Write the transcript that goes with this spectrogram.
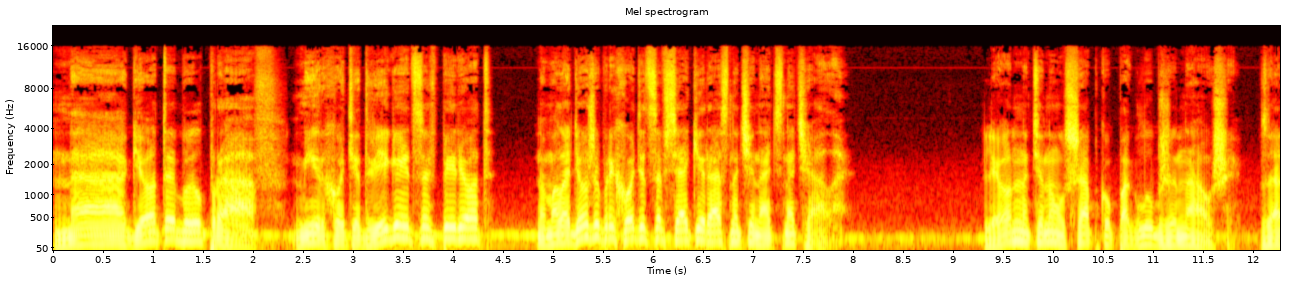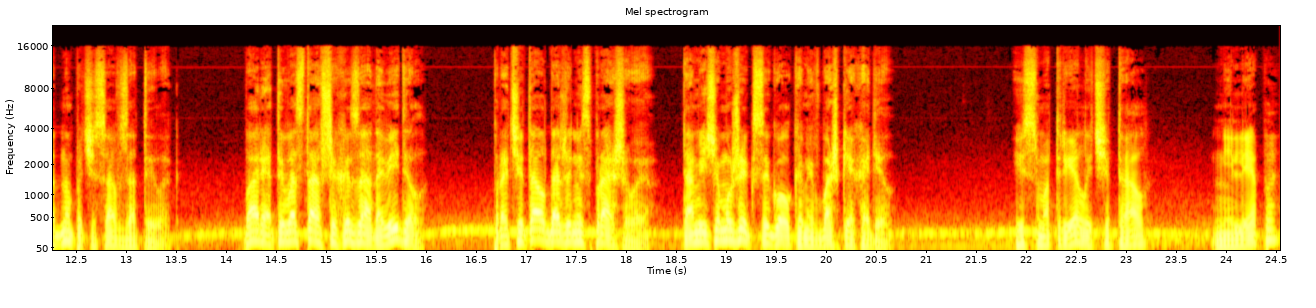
Да, Гёте был прав. Мир хоть и двигается вперед, но молодежи приходится всякий раз начинать сначала. Леон натянул шапку поглубже на уши, заодно почесав затылок. «Баря, ты восставших из ада видел?» «Прочитал, даже не спрашиваю. Там еще мужик с иголками в башке ходил». И смотрел, и читал. Нелепо,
